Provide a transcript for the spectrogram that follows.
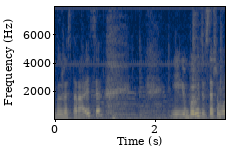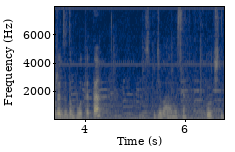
дуже стараються і беруть все, що можуть здобути, так? Сподіваємося, учні.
